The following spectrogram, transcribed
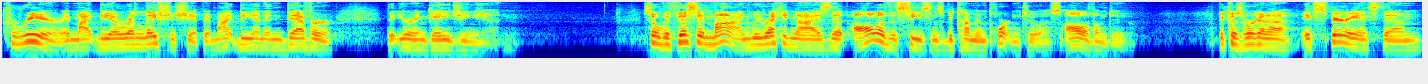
career, it might be a relationship, it might be an endeavor that you're engaging in. So, with this in mind, we recognize that all of the seasons become important to us. All of them do. Because we're going to experience them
